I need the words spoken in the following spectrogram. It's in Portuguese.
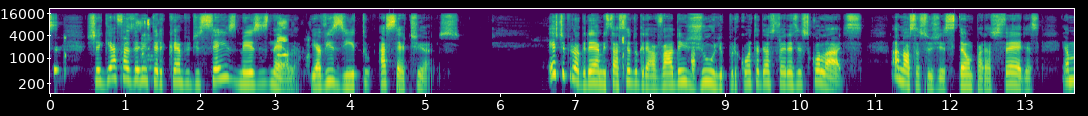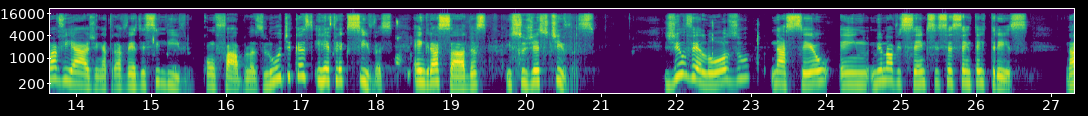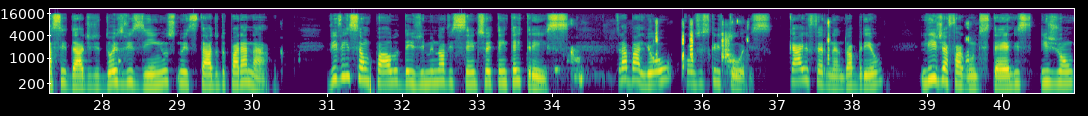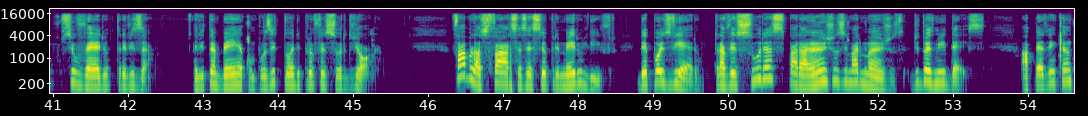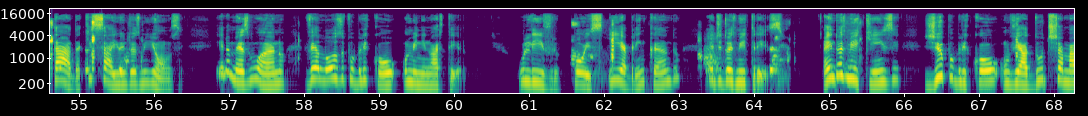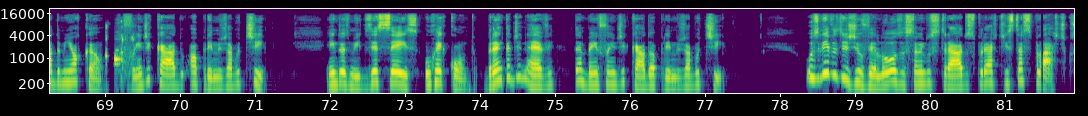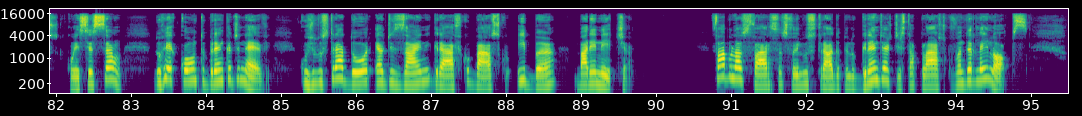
Cheguei a fazer um intercâmbio de seis meses nela e a visito há sete anos. Este programa está sendo gravado em julho por conta das férias escolares. A nossa sugestão para as férias é uma viagem através desse livro, com fábulas lúdicas e reflexivas, engraçadas e sugestivas. Gil Veloso nasceu em 1963, na cidade de Dois Vizinhos, no estado do Paraná. Vive em São Paulo desde 1983. Trabalhou com os escritores Caio Fernando Abreu, Lígia Fagundes Teles e João Silvério Trevisan. Ele também é compositor e professor de yoga. Fábulas Farsas é seu primeiro livro. Depois vieram Travessuras para Anjos e Marmanjos, de 2010. A Pedra Encantada, que saiu em 2011. E no mesmo ano, Veloso publicou O Menino Arteiro. O livro Pois Ia Brincando é de 2013. Em 2015, Gil publicou um viaduto chamado Minhocão, que foi indicado ao Prêmio Jabuti. Em 2016, o reconto Branca de Neve também foi indicado ao Prêmio Jabuti. Os livros de Gil Veloso são ilustrados por artistas plásticos, com exceção do reconto Branca de Neve, cujo ilustrador é o design gráfico basco Iban Barenetia. Fábulas Farsas foi ilustrado pelo grande artista plástico Vanderlei Lopes.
